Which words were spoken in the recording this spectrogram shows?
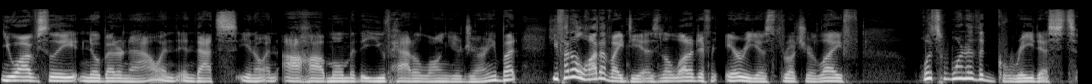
you obviously know better now, and, and that's, you know, an aha moment that you've had along your journey, but you've had a lot of ideas in a lot of different areas throughout your life. What's one of the greatest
